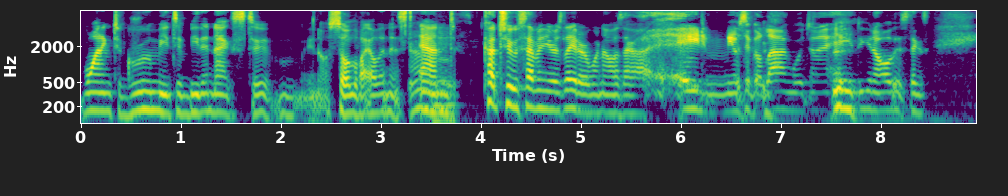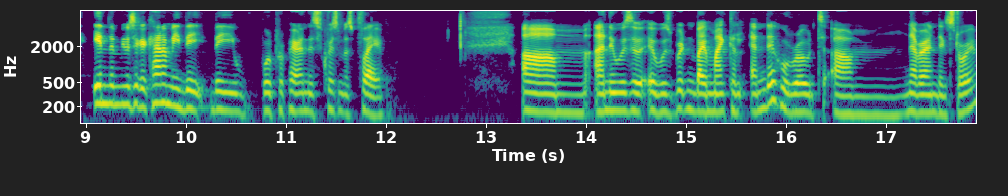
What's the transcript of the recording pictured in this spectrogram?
wanting to groom me to be the next, uh, you know, solo violinist. Oh. And cut to seven years later, when I was like, I hate musical language and I hate, you know, all these things. In the music academy, they they were preparing this Christmas play. Um, and it was a, it was written by Michael Ende, who wrote um, Never Ending Story.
